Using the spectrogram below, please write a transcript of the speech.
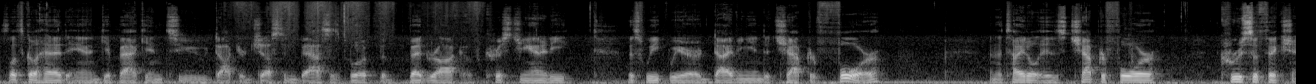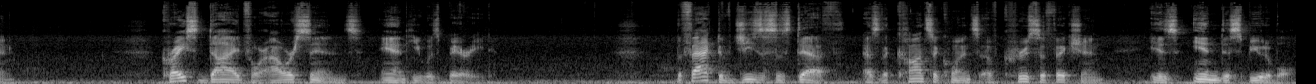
So let's go ahead and get back into Dr. Justin Bass's book, The Bedrock of Christianity. This week we are diving into chapter 4, and the title is Chapter 4 Crucifixion. Christ died for our sins, and he was buried. The fact of Jesus' death as the consequence of crucifixion is indisputable.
